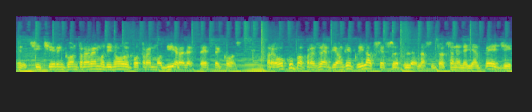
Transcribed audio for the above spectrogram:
eh, ci, ci, rincontreremo di nuovo e potremmo dire le stesse cose. Preoccupa per esempio anche qui la, la situazione negli alpeggi,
